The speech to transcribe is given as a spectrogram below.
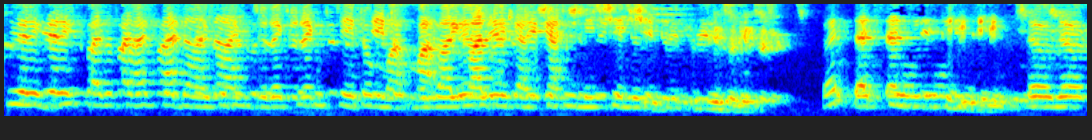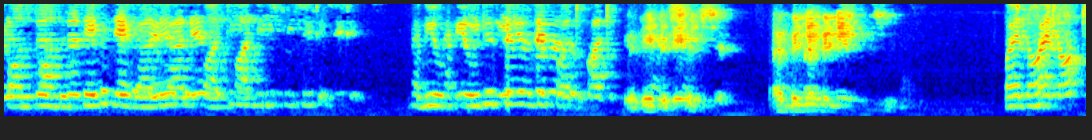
So you are agreed by the fact that the High Court has directed the state of Meghalaya to take action to initiate this Easily. Right? That's the only thing. The respondent, the state of Meghalaya is a party in these proceedings. Have you pleaded them as a party? You did. I believe. Why not? Why not?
